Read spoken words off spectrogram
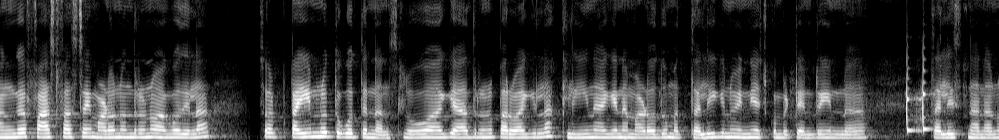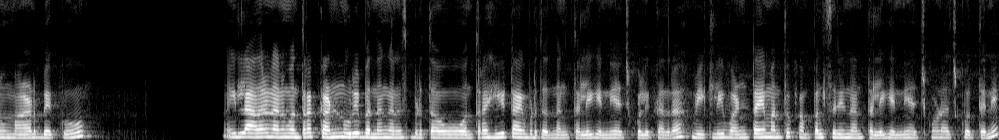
ಹಂಗೆ ಫಾಸ್ಟ್ ಫಾಸ್ಟಾಗಿ ಮಾಡೋಣ ಅಂದ್ರೂ ಆಗೋದಿಲ್ಲ. ಸ್ವಲ್ಪ ಟೈಮ್ನು ತೊಗೋತೇನೆ ನಾನು. ಸ್ಲೋ ಆಗಿ ಆದ್ರೂ ಪರವಾಗಿಲ್ಲ. ಕ್ಲೀನಾಗೇನೆ ಮಾಡೋದು ಮತ್ತು ತಲೆಗೂ ಎಣ್ಣೆ ಹಚ್ಕೊಂಡ್ಬಿಟ್ಟೇನೆ ರೀ ಇನ್ನು ತಲೆ ಸ್ನಾನನೂ ಮಾಡಬೇಕು. ಇಲ್ಲ ಅಂದರೆ ನನಗೊಂಥರ ಕಣ್ಣು ಉರಿ ಬಂದಂಗೆ ಅನಿಸ್ಬಿಡ್ತಾವೆ. ಒಂಥರ ಹೀಟ್ ಆಗಿಬಿಡ್ತದೆ ನಂಗೆ ತಲೆಗೆ ಎಣ್ಣೆ ಹಚ್ಕೊಲಿಕ್ಕಂದ್ರೆ ವೀಕ್ಲಿ ಒನ್ ಟೈಮ್ ಅಂತೂ ಕಂಪಲ್ಸರಿ ನಾನು ತಲೆಗೆ ಎಣ್ಣೆ ಹಚ್ಕೊಂಡು ಹಚ್ಕೋತೇನೆ.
